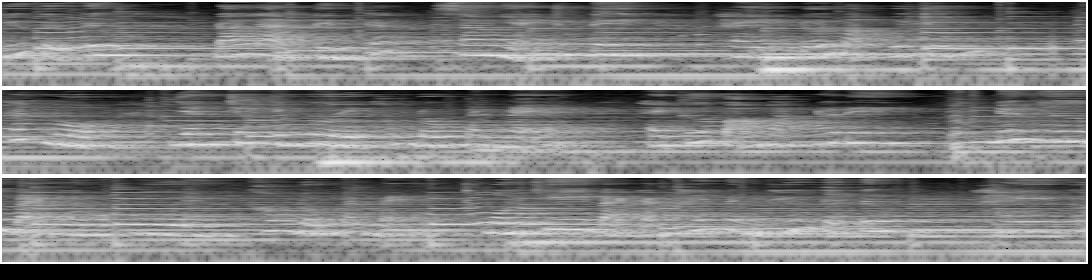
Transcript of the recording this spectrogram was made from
thiếu tự tin, đó là tìm cách sao nhãn chúng đi hay đối mặt với chúng. Cách một dành cho những người không đủ mạnh mẽ. Hãy cứ bỏ mặc nó đi. Nếu như bạn là một người không đủ mạnh mẽ, mỗi khi bạn cảm thấy mình thiếu tự tin hay có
